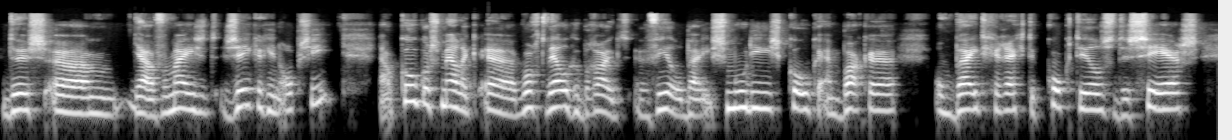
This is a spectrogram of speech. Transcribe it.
Dus um, ja, voor mij is het zeker geen optie. Nou, kokosmelk uh, wordt wel gebruikt veel bij smoothies, koken en bakken, ontbijtgerechten, cocktails, desserts.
